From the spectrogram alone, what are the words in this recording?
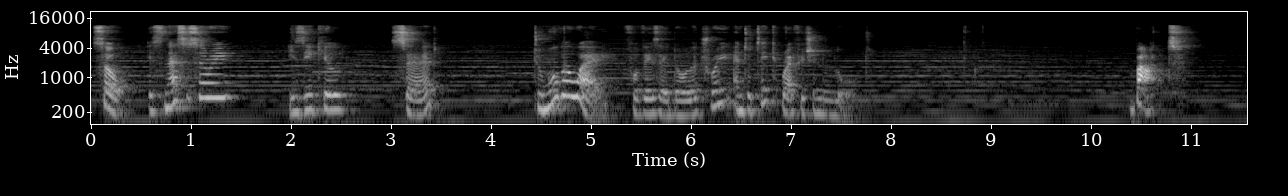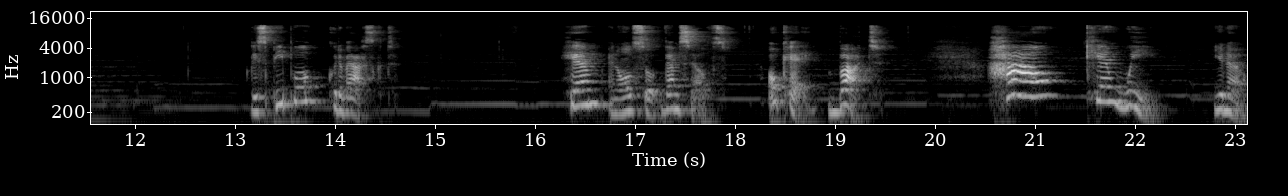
So it's necessary, Ezekiel said, to move away for this idolatry and to take refuge in the Lord. But these people could have asked, him and also themselves. Okay, but how can we, you know,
